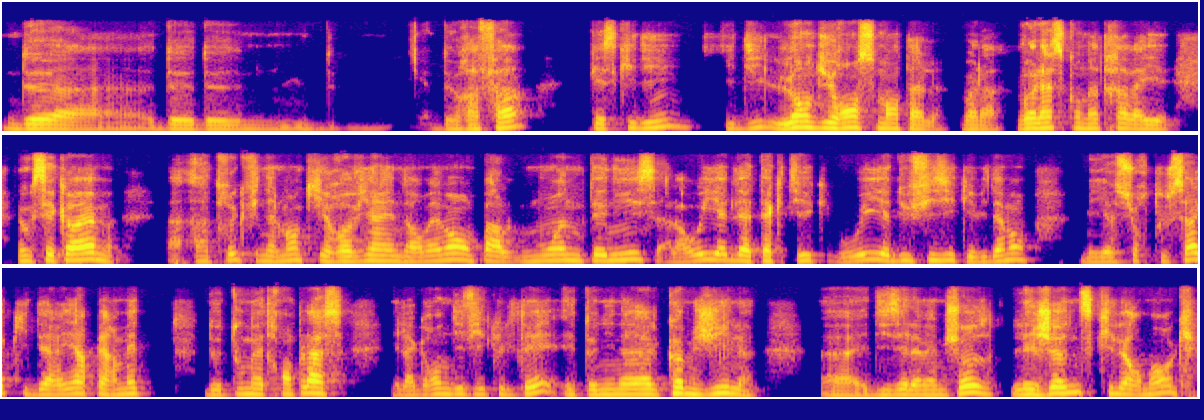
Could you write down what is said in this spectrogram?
de, euh, de, de, de Rafa, qu'est-ce qu'il dit? Il dit l'endurance mentale. Voilà, voilà ce qu'on a travaillé. Donc c'est quand même un truc finalement qui revient énormément. On parle moins de tennis. Alors oui, il y a de la tactique, oui, il y a du physique évidemment, mais il y a surtout ça qui derrière permet de tout mettre en place. Et la grande difficulté, et Tony Nadal comme Gilles euh, disait la même chose, les jeunes, ce qui leur manque,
